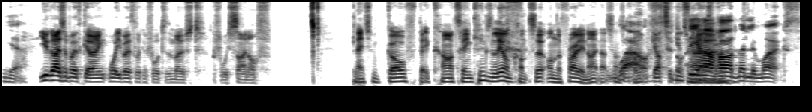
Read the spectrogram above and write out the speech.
yeah. you guys are both going. What are you both looking forward to the most before we sign off? Playing some golf, bit of karting, Kings of Leon concert on the Friday night. That sounds Wow, I'm gutted you not can see how Um, hard Medland works,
